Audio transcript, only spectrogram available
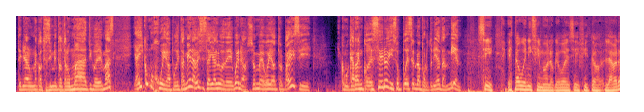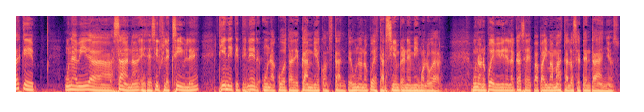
tenido algún acontecimiento traumático y demás. Y ahí cómo juega, porque también a veces hay algo de, bueno, yo me voy a otro país y, como que arranco de cero y eso puede ser una oportunidad también. Sí, está buenísimo lo que vos decís, Fito. La verdad que una vida sana, es decir, flexible, tiene que tener una cuota de cambio constante. Uno no puede estar siempre en el mismo lugar. Uno no puede vivir en la casa de papá y mamá hasta los 70 años.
